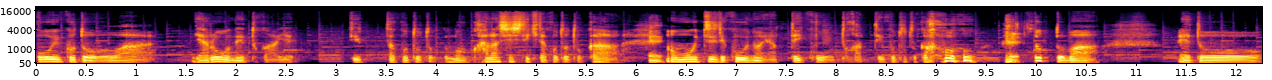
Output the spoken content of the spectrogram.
こういうことはやろうねとかやって言ったことともう話してきたこととか、ええ。まあ思いついてこういうのはやっていこうとかっていうこととかをええ。ちょっとまあえっ、と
